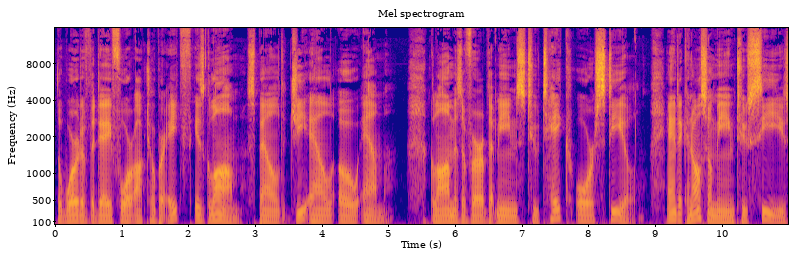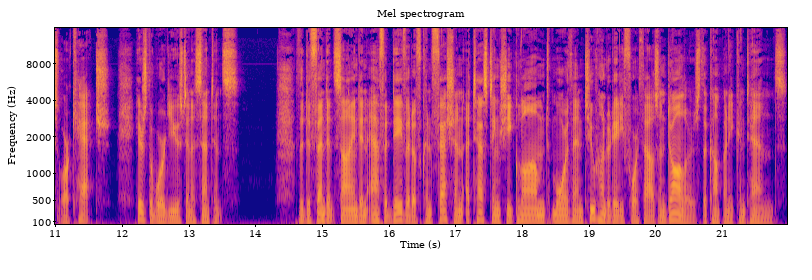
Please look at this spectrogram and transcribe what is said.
The word of the day for October 8th is glom, spelled G L O M. Glom is a verb that means to take or steal, and it can also mean to seize or catch. Here's the word used in a sentence. The defendant signed an affidavit of confession attesting she glommed more than $284,000, the company contends.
